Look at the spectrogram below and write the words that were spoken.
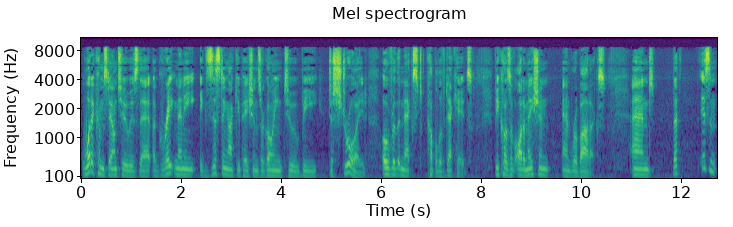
what it comes down to is that a great many existing occupations are going to be destroyed over the next couple of decades because of automation and robotics. And isn't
